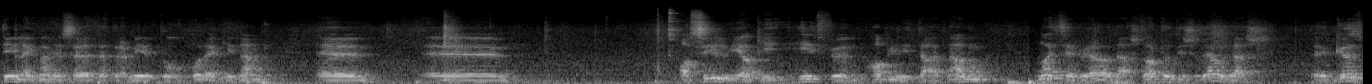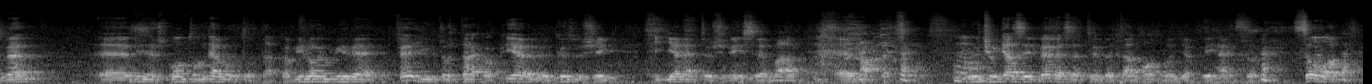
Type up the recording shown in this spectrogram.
tényleg nagyon szeretetre méltó ö, a Szilvi, aki hétfőn habilitált nálunk, nagyszerű eladást tartott, és az eladás közben bizonyos ponton eloltották a villany, mire felgyújtották a jelenlő közösség egy jelentős része már napecó. Úgyhogy azért bevezetőbe talán hadd mondjak néhányszor. Szóval,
